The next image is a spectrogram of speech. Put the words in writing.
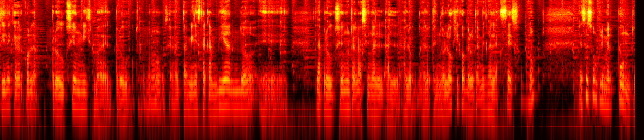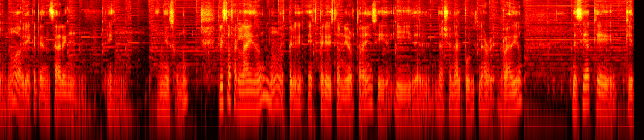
tiene que ver con la producción misma del producto, ¿no? O sea, también está cambiando... Eh, la producción en relación al, a, lo, tecnológico, pero también al acceso, ¿no? Ese es un primer punto, ¿no? Habría que pensar en, en, eso, ¿no? Christopher Lydon, ¿no? es, periodista del New York Times y, y, del National Public Radio, decía que, que,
